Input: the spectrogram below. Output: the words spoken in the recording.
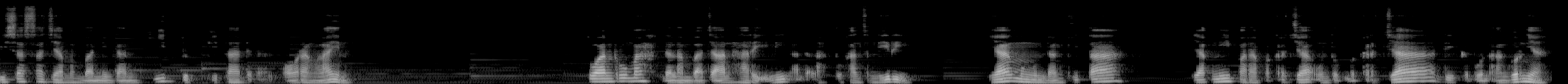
bisa saja membandingkan hidup kita dengan orang lain. Tuan rumah dalam bacaan hari ini adalah Tuhan sendiri yang mengundang kita, yakni para pekerja, untuk bekerja di kebun anggurnya.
